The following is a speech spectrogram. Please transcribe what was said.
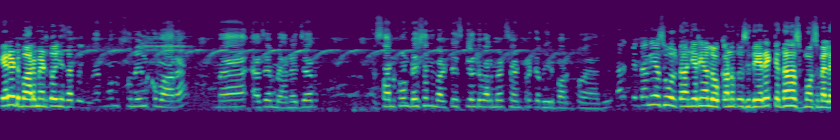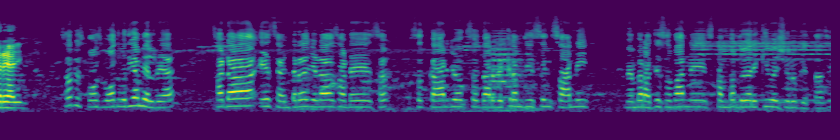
ਕਿਹੜੇ ਡਿਪਾਰਟਮੈਂਟ ਤੋਂ ਜੀ ਸਰ ਤੁਸੀਂ? ਮੇਰਾ ਨਾਮ ਸੁਨੀਲ ਕੁਮਾਰ ਹੈ। ਮੈਂ as a manager sun foundation multi skill development centre Kabir park ਤੋਂ ਆਇਆ ਜੀ। ਸਰ ਕਿੱਦਾਂ ਦੀਆਂ ਸਹੂਲਤਾਂ ਜਿਹੜੀਆਂ ਲੋਕਾਂ ਨੂੰ ਤੁਸੀਂ ਦੇ ਰਹੇ? ਕਿੱਦਾਂ ਦਾ ਰਿਸਪੌਂਸ ਮਿਲ ਰਿਹਾ ਜੀ? ਸਰ ਰਿਸਪੌਂਸ ਬਹੁਤ ਵਧੀਆ ਮਿਲ ਰਿਹਾ ਸਾਡਾ ਇਹ ਸੈਂਟਰ ਹੈ ਜਿਹੜਾ ਸਾਡੇ ਸ- ਸਤਿਕਾਰਯੋਗ ਸਰਦਾਰ ਵਿਕਰਮਜੀਤ ਸਿੰਘ ਸਾਨੀ ਮੈਂਬਰ ਰਾਜ ਸਭਾ ਨੇ ਸਤੰਬਰ 2021 ਵਿੱਚ ਸ਼ੁਰੂ ਕੀਤਾ ਸੀ।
